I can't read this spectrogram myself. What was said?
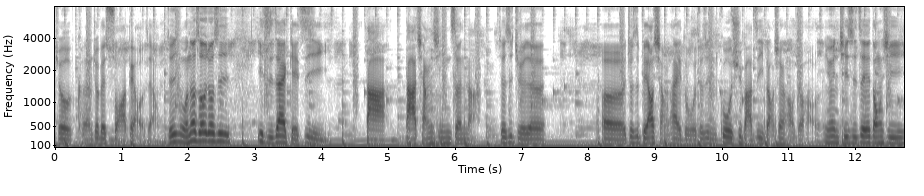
就可能就被刷掉了这样。就是我那时候就是一直在给自己打打强心针啊，就是觉得。呃，就是不要想太多，就是你过去把自己表现好就好了。因为其实这些东西，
